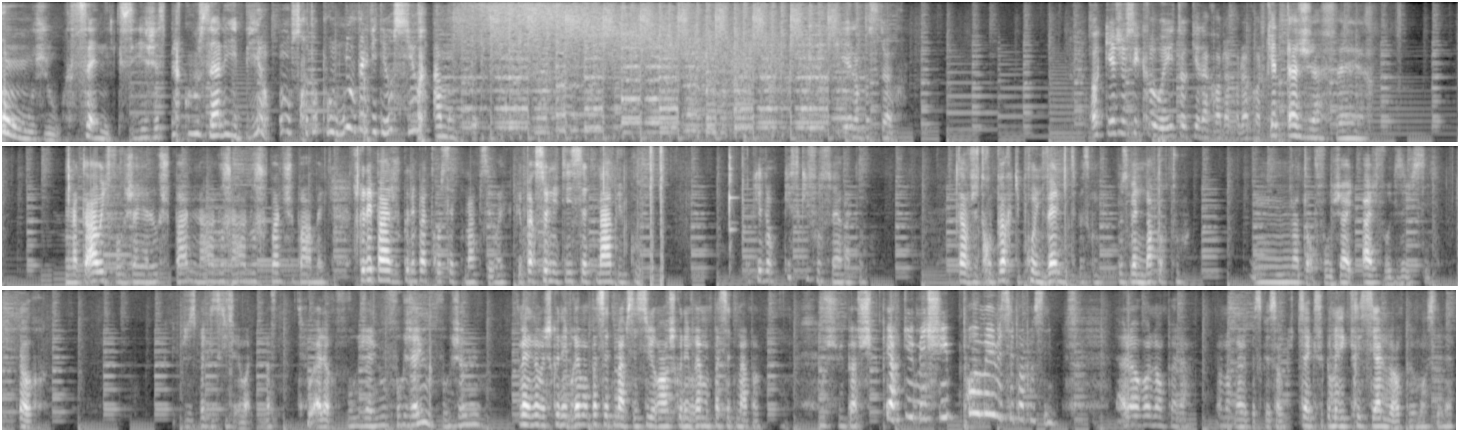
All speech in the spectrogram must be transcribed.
Bonjour, c'est Nixie, j'espère que vous allez bien. On se retrouve pour une nouvelle vidéo sur Among Us. Qui est l'imposteur? Ok, je suis Crewit, ok, d'accord, d'accord, d'accord. Quelle tâche j'ai à faire? Attends, ah oui, il faut que j'aille à Louchpan, là, Louchpan, je sais pas. Je connais pas, je connais pas trop cette map, c'est vrai. Que personne n'utilise cette map, du coup. Ok, donc, qu'est-ce qu'il faut faire, attends? J'ai trop peur qu'il prend une vente parce qu'on peut se mettre n'importe où. Hmm, attends, faut que j'aille. Ah, il faut que j'aille ici. Alors. Je sais pas qu'est-ce qu'il fait. Ouais, Alors, faut que j'aille où Faut que j'aille où Faut que j'aille où? Mais non, mais je connais vraiment pas cette map, c'est sûr. Hein, je connais vraiment pas cette map. Hein. Je suis pas. Je suis perdu, mais je suis paumé, mais c'est pas possible. Alors, oh non, pas là. Non, non, parce que c'est un cul-de-sac. C'est comme électricien, mais un peu moins sévère.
